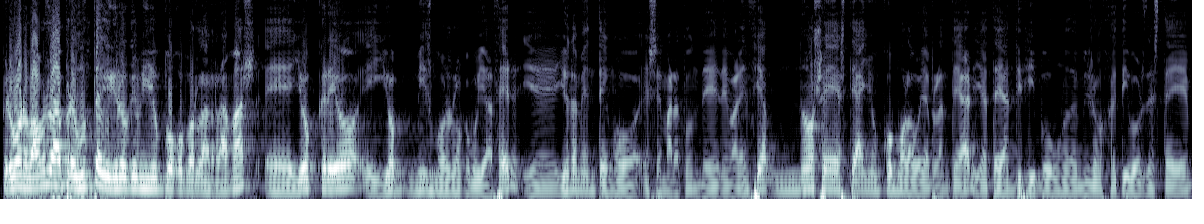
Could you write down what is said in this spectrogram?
Pero bueno, vamos a la pregunta que creo que me un poco por las ramas. Eh, yo creo, y yo mismo es lo que voy a hacer, eh, yo también tengo ese maratón de, Valencia, no sé este año cómo la voy a plantear, ya te anticipo uno de mis objetivos de este,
